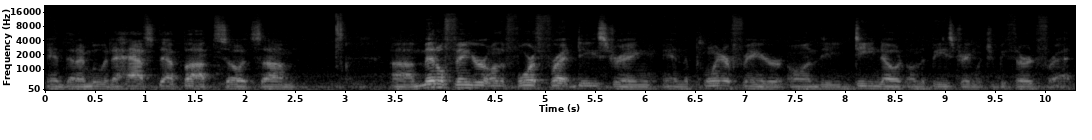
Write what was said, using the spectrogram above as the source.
then I move it a half step up. So it's um, uh, middle finger on the fourth fret D string and the pointer finger on the D note on the B string, which would be third fret.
